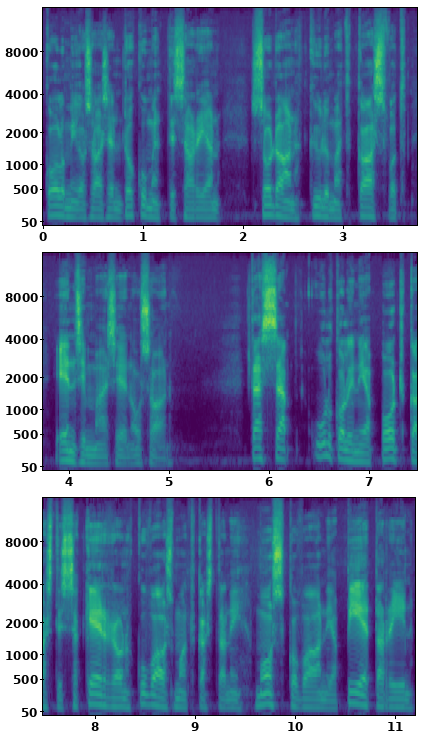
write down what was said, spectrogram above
kolmiosaisen dokumenttisarjan Sodan kylmät kasvot ensimmäiseen osaan. Tässä Ulkolinja-podcastissa kerron kuvausmatkastani Moskovaan ja Pietariin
